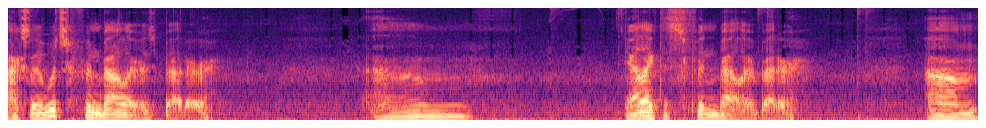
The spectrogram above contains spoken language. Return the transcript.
Actually, which Finn Balor is better? Um, yeah, I like this Finn Balor better. Um,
